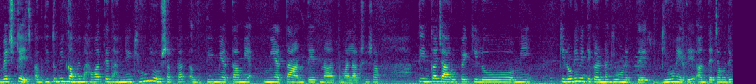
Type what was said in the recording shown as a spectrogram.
वेस्टेज अगदी तुम्ही कमी भावात ते धान्य घेऊन येऊ शकतात. अगदी मी आता मी मी आता आणतेत ना तर मला अक्षरशः तीन का चार रुपये किलो मी किलोनी मी तिकडनं घेऊन येते घेऊन येते. आणि त्याच्यामध्ये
